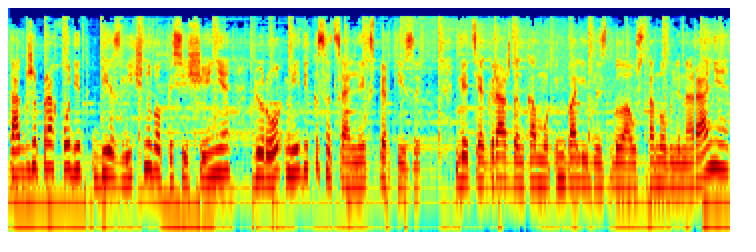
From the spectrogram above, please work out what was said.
также проходит без личного посещения Бюро медико-социальной экспертизы. Для тех граждан, кому инвалидность была установлена ранее,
